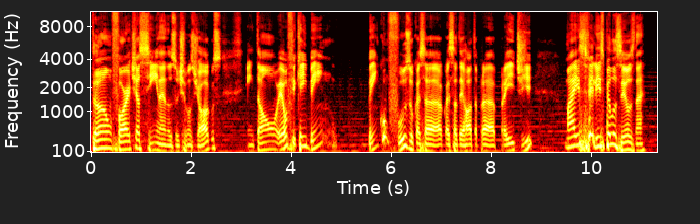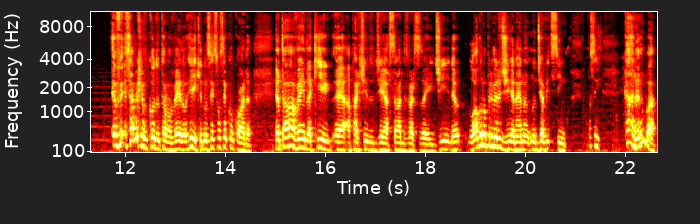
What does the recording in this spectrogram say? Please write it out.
tão forte assim, né, nos últimos jogos. Então eu fiquei bem bem confuso com essa, com essa derrota para ID, mas feliz pelos Zeus, né? Eu, sabe que quando eu tava vendo, Rick, não sei se você concorda, eu tava vendo aqui é, a partida de Astralis versus AID, eu, logo no primeiro dia, né, no, no dia 25. Assim, caramba,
